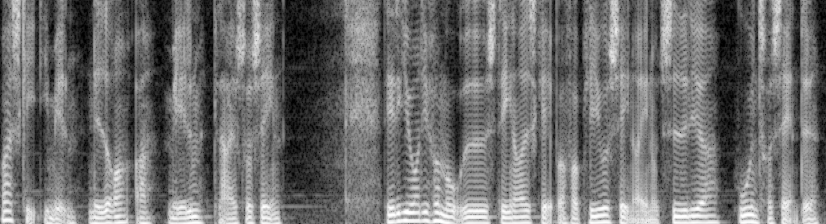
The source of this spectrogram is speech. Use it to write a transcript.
var sket imellem nedre og mellem pleistocæn. Dette gjorde de formodede stenredskaber for pliocæn og endnu tidligere uinteressante –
